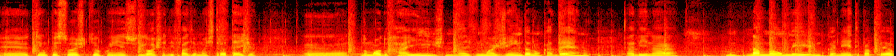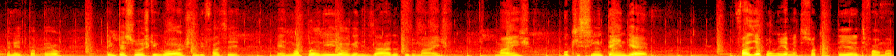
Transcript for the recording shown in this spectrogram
é, tenho pessoas que eu conheço que gostam de fazer uma estratégia é, no modo raiz, na, numa agenda, num caderno, ali na, na mão mesmo, caneta e papel, caneta e papel. Tem pessoas que gostam de fazer é, numa planilha organizada tudo mais, mas o que se entende é fazer o planejamento da sua carteira de forma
